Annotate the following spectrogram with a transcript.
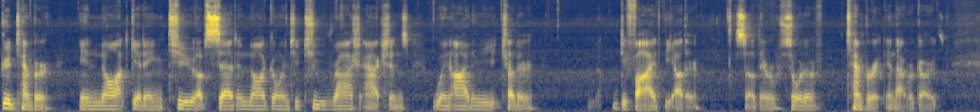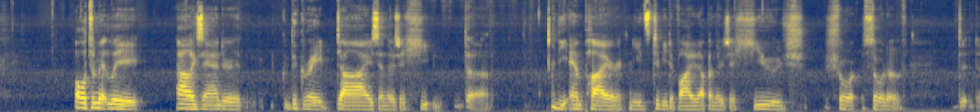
good temper in not getting too upset and not going to too rash actions when either each other defied the other. So they were sort of temperate in that regard. Ultimately, Alexander the Great dies, and there's a hu- the the empire needs to be divided up, and there's a huge short sort of d- d-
